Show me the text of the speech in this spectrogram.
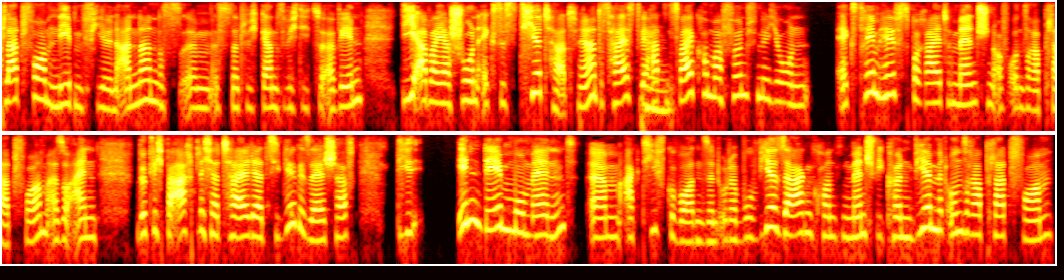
Plattform neben vielen anderen, das ähm, ist natürlich ganz wichtig zu erwähnen, die aber ja schon existiert hat. Ja? Das heißt, wir mhm. hatten 2,5 Millionen extrem hilfsbereite Menschen auf unserer Plattform, also ein wirklich beachtlicher Teil der Zivilgesellschaft, die in dem Moment ähm, aktiv geworden sind oder wo wir sagen konnten, Mensch, wie können wir mit unserer Plattform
